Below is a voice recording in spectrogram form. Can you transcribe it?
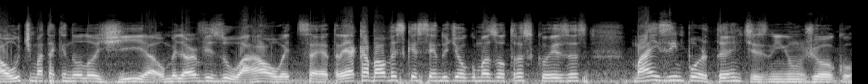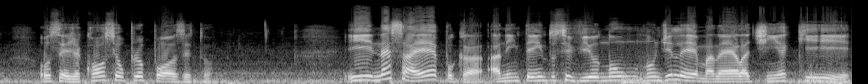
a última tecnologia, o melhor visual, etc. E acabava esquecendo de algumas outras coisas mais importantes em um jogo. Ou seja, qual o seu propósito? E nessa época a Nintendo se viu num, num dilema, né? Ela tinha que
